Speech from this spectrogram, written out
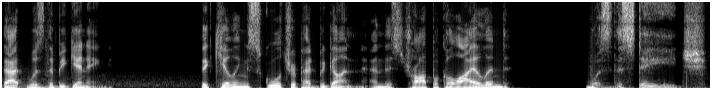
That was the beginning. The killing school trip had begun, and this tropical island was the stage.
